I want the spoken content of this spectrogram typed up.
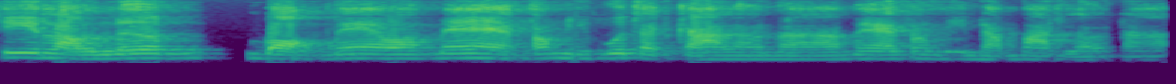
ที่เราเริ่มบอกแม่ว่าแม่ต้องมีผู้จัดการแล้วนะ แม่ต้องมีนามบัตรแล้วนะ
